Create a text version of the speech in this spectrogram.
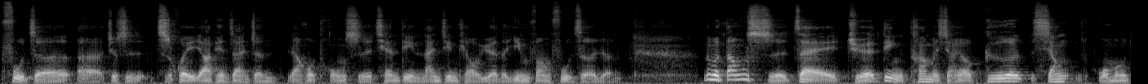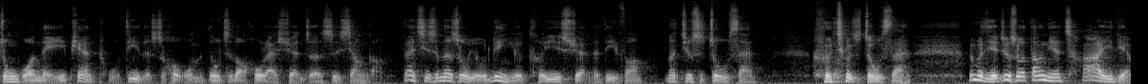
负责呃就是指挥鸦片战争，然后同时签订南京条约的英方负责人。那么当时在决定他们想要割香我们中国哪一片土地的时候，我们都知道后来选择是香港，但其实那时候有另一个可以选的地方，那就是舟山，就是舟山。那么也就是说，当年差一点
